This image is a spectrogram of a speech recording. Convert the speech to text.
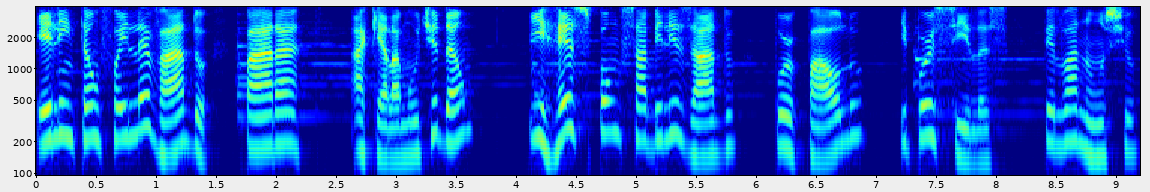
ele então foi levado para aquela multidão e responsabilizado por Paulo e por Silas pelo anúncio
